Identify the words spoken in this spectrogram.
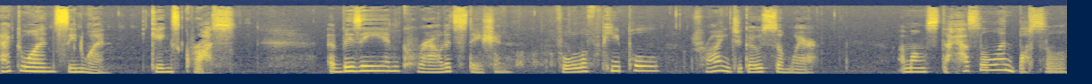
Act 1, Scene 1 King's Cross. A busy and crowded station full of people trying to go somewhere. Amongst the hustle and bustle,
